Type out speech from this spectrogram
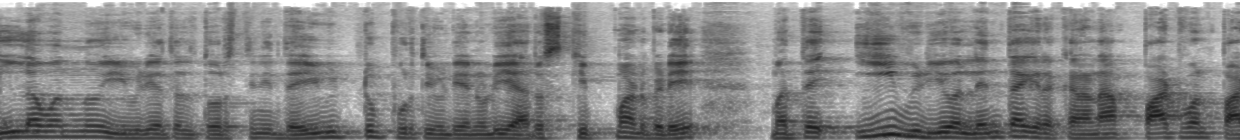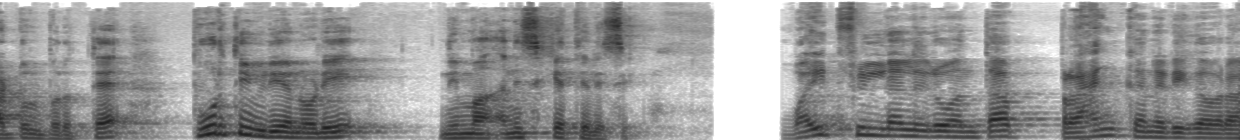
ಎಲ್ಲವನ್ನೂ ಈ ವಿಡಿಯೋದಲ್ಲಿ ತೋರಿಸ್ತೀನಿ. ದಯವಿಟ್ಟು ಪೂರ್ತಿ ವಿಡಿಯೋ ನೋಡಿ, ಯಾರು ಸ್ಕಿಪ್ ಮಾಡಬೇಡಿ. ಮತ್ತು ಈ ವಿಡಿಯೋ ಲೆಂತ್ ಆಗಿರೋ ಕಾರಣ ಪಾರ್ಟ್ ಒನ್ ಪಾರ್ಟ್ ಟೂಲ್ ಬರುತ್ತೆ. ಪೂರ್ತಿ ವಿಡಿಯೋ ನೋಡಿ, ನಿಮ್ಮ ಅನಿಸಿಕೆ ತಿಳಿಸಿ. ವೈಟ್ ಫೀಲ್ಡ್ನಲ್ಲಿರುವಂಥ ಪ್ರ್ಯಾಂಕ್ ಕನ್ನಡಿಗ ಅವರ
